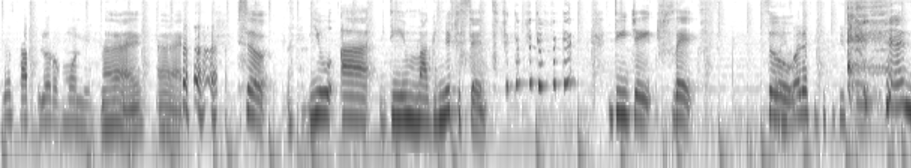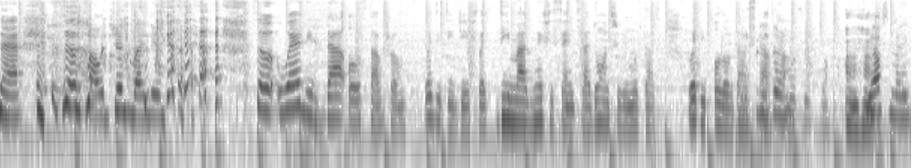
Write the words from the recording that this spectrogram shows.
just have a lot of money. All right. All right. so, you are the magnificent DJ Phlex. So if So, I let 50 50, and, uh, so, I would change my name. so where did that all start from? Where did DJ Phlex, the magnificent? I don't want to remove that. Where did all of that Please start from? remove this one. Mhm. We have so many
